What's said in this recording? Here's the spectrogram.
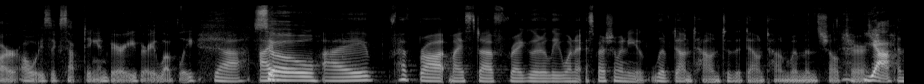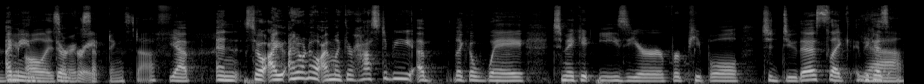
are always accepting and very very lovely Yeah. so I, I have brought my stuff regularly when, I, especially when you live downtown to the downtown women's shelter. Yeah, and I mean, always they're are great. accepting stuff. Yep. And so I, I don't know. I'm like, there has to be a like a way to make it easier for people to do this. Like because Yeah.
